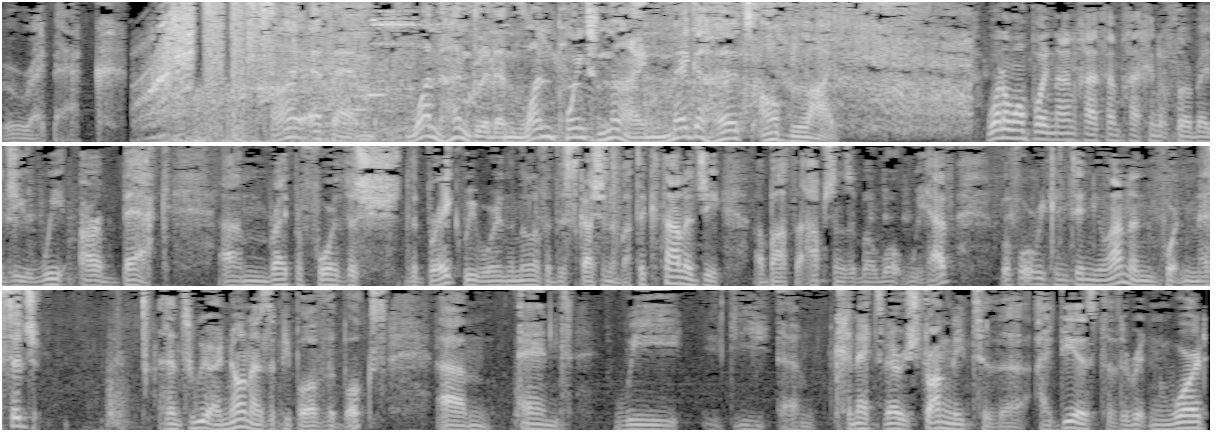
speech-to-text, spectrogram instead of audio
right back. Chai FM, 101.9 megahertz of life. 101.9 Chai Thor G. We are back. Um, right before the sh- the break, we were in the middle of a discussion about technology, about the options, about what we have. Before we continue on, an important message. Since we are known as the people of the books, um, and we um, connect very strongly to the ideas, to the written word,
